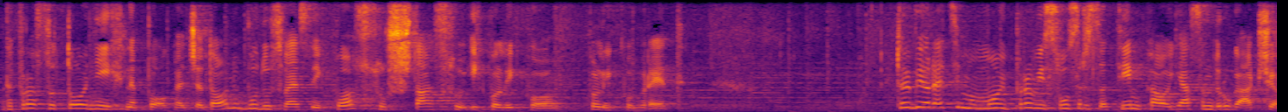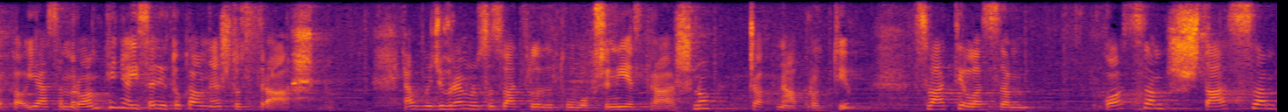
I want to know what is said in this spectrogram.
da prosto to njih ne pogađa, da oni budu svesni ko su, šta su i koliko, koliko vrede. To je bio recimo moj prvi susret sa tim kao ja sam drugačija, kao ja sam romkinja i sad je to kao nešto strašno. Ja umeđu vremenu sam shvatila da to uopšte nije strašno, čak naprotiv. Shvatila sam ko sam, šta sam,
